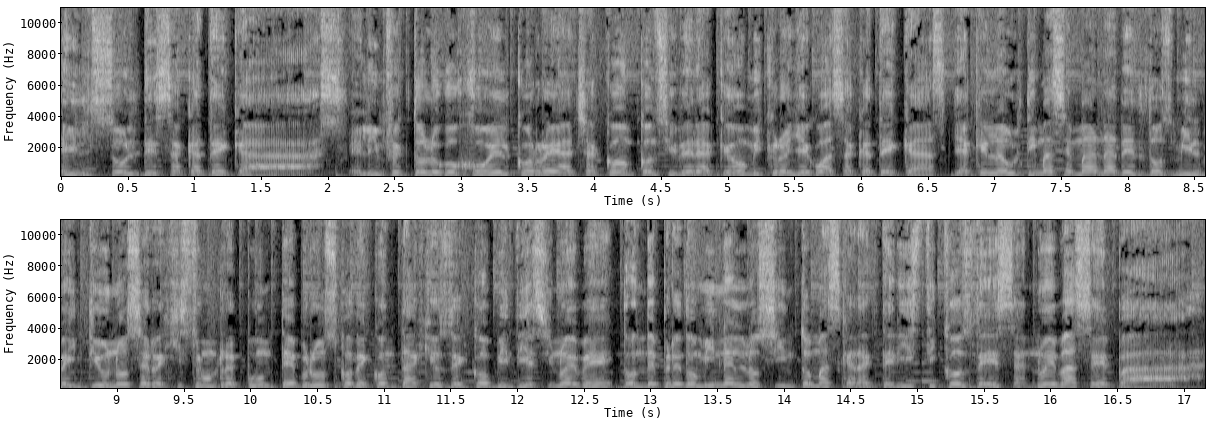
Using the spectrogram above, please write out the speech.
El sol de Zacatecas. El infectólogo Joel Correa Chacón considera que Omicron llegó a Zacatecas, ya que en la última semana del 2021 se registró un repunte brusco de contagios de COVID-19, donde predominan los síntomas característicos de esa nueva cepa.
